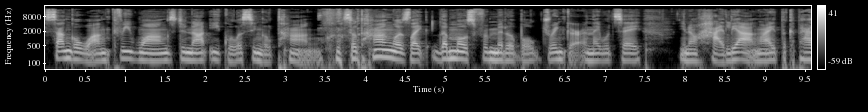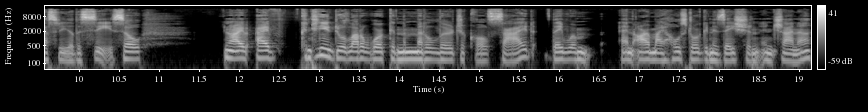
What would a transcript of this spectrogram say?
Sango Wang, three Wangs do not equal a single Tang. so Tang was like the most formidable drinker. And they would say, you know, Hai Liang, right? The capacity of the sea. So, you know, I, I've continued to do a lot of work in the metallurgical side. They were and are my host organization in China.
